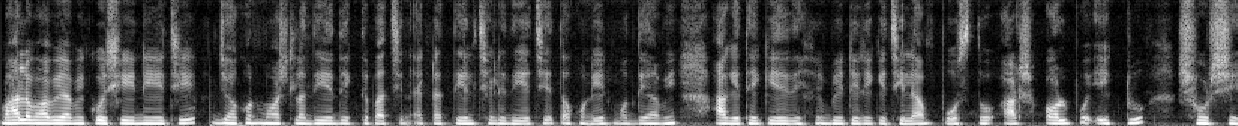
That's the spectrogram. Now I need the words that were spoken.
ভালোভাবে আমি কষিয়ে নিয়েছি। যখন মশলা দিয়ে দেখতে পাচ্ছেন একটা তেল ছেড়ে দিয়েছে, তখন এর মধ্যে আমি আগে থেকে বেটে রেখেছিলাম পোস্ত আর অল্প একটু সর্ষে।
